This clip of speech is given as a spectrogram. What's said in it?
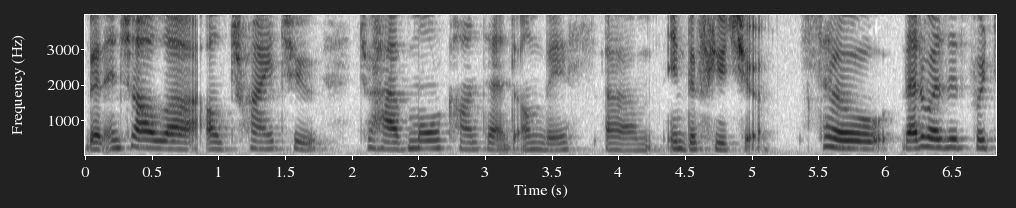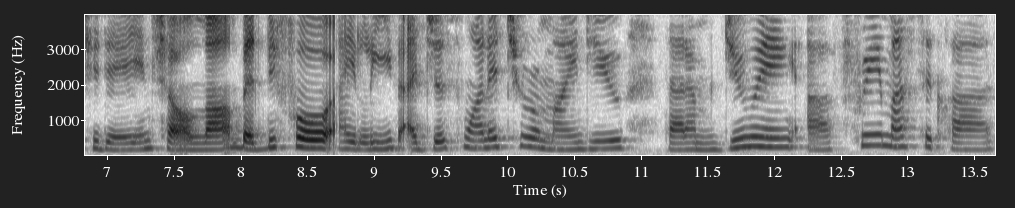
but inshallah i'll try to to have more content on this um, in the future so that was it for today, inshallah. But before I leave, I just wanted to remind you that I'm doing a free masterclass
